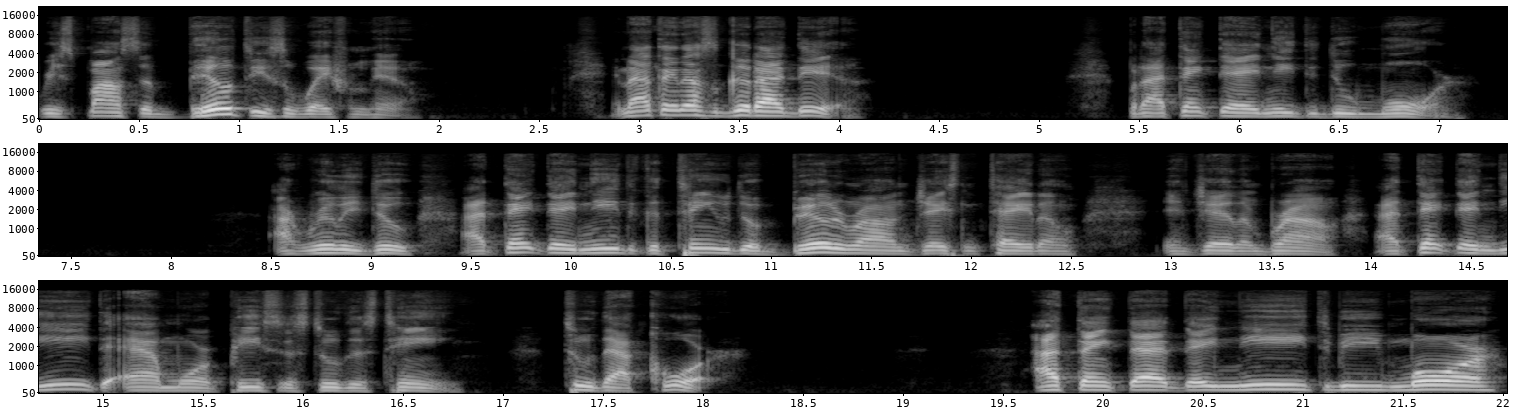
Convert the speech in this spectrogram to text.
responsibilities away from him. And I think that's a good idea. But I think they need to do more. I really do. I think they need to continue to build around Jayson Tatum and Jaylen Brown. I think they need to add more pieces to this team, to that core. I think that they need to be more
